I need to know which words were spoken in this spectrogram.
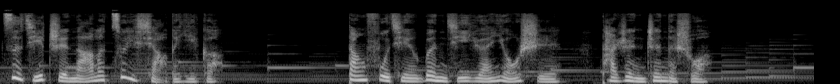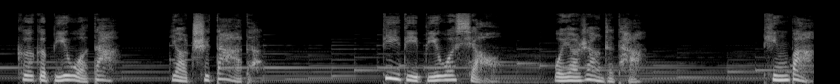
自己只拿了最小的一个。当父亲问及缘由时，他认真的说：“哥哥比我大，要吃大的；弟弟比我小。”我要让着他。听罢，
